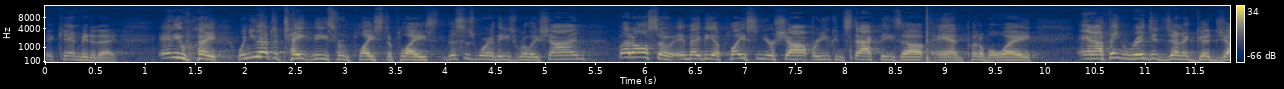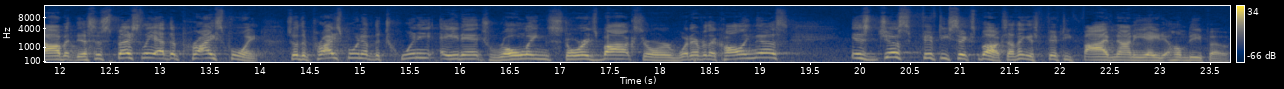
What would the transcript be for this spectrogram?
It can be today. Anyway, when you have to take these from place to place, this is where these really shine. But also, it may be a place in your shop where you can stack these up and put them away. And I think Ridgid's done a good job at this, especially at the price point. So the price point of the 28 inch rolling storage box or whatever they're calling this is just 56 bucks. I think it's 55.98 at Home Depot.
